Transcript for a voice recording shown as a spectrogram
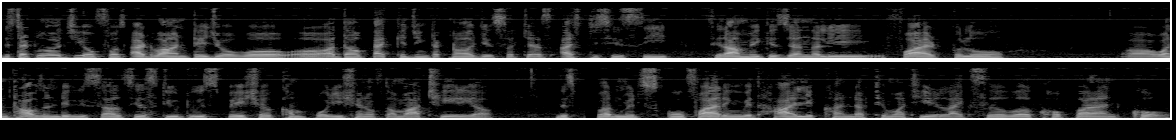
This technology offers advantage over uh, other packaging technologies such as HTCC ceramic is generally fired below uh, 1000 degrees Celsius due to special composition of the material. This permits co-firing with highly conductive material like silver copper and coal.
